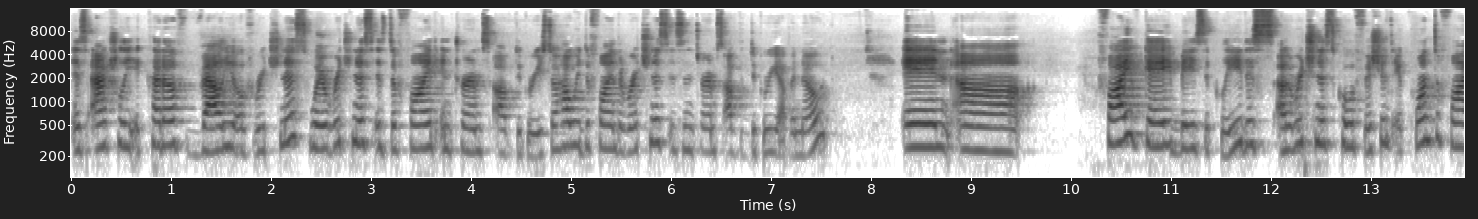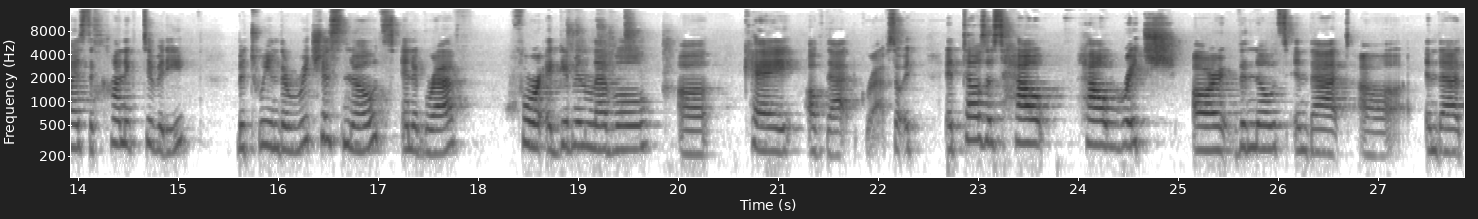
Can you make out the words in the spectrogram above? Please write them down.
is actually a cutoff value of richness, where richness is defined in terms of degree. So how we define the richness is in terms of the degree of a node. In uh, phi K, basically, this uh, richness coefficient, it quantifies the connectivity between the richest nodes in a graph for a given level uh, K of that graph. So it, it tells us how, how rich are the nodes in that uh, in that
